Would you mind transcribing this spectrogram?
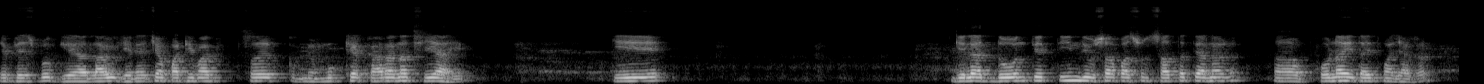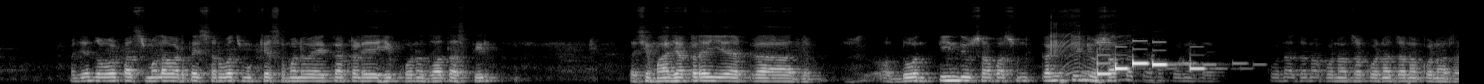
हे फेसबुक घे लाईव्ह घेण्याच्या पाठीमागचं मुख्य कारणच हे आहे की गेल्या दोन ते तीन दिवसापासून सातत्यानं फोनं येत आहेत माझ्याकडं. म्हणजे जवळपास मला वाटतं सर्वच मुख्य समन्वयकाकडे हे फोन जात असतील. तसे माझ्याकडे दोन तीन दिवसापासून कंटिन्यू सातत्यानं फोन येत आहेत. कोणाचा ना कोणाचा कोणाचा ना कोणाचा.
